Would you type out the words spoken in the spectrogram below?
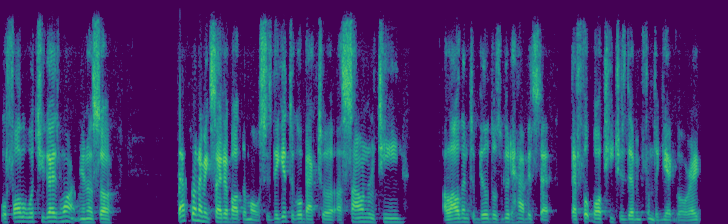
we'll follow what you guys want. You know, so that's what I'm excited about the most is they get to go back to a, a sound routine, allow them to build those good habits that that football teaches them from the get go, right?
